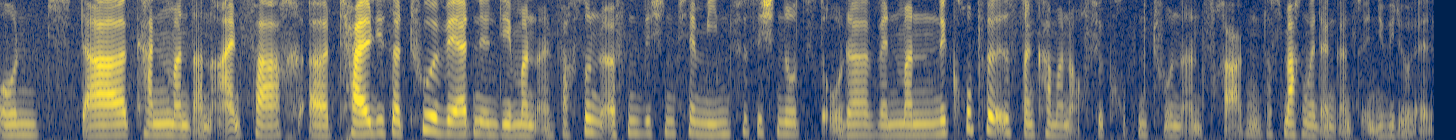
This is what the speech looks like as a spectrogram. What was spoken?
Und da kann man dann einfach äh, Teil dieser Tour werden, indem man einfach so einen öffentlichen Termin für sich nutzt. Oder wenn man eine Gruppe ist, dann kann man auch für Gruppentouren anfragen. Das machen wir dann ganz individuell.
